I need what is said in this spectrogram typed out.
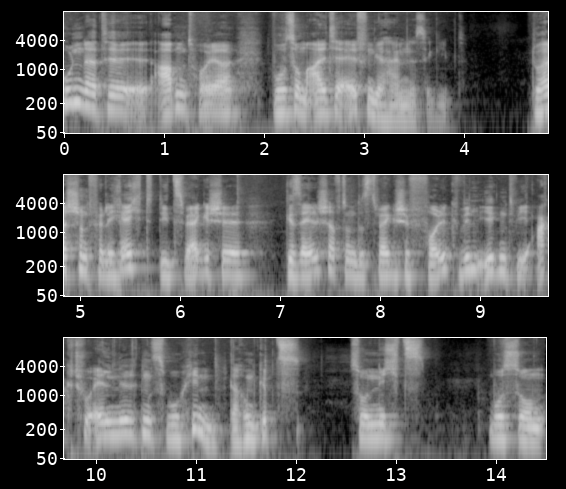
hunderte Abenteuer, wo es um alte Elfengeheimnisse gibt du hast schon völlig recht, die zwergische Gesellschaft und das zwergische Volk will irgendwie aktuell nirgendwo hin. Darum gibt es so nichts, wo es so um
